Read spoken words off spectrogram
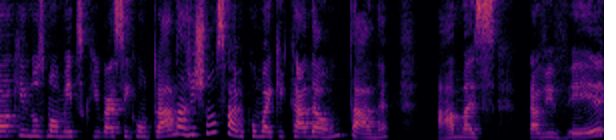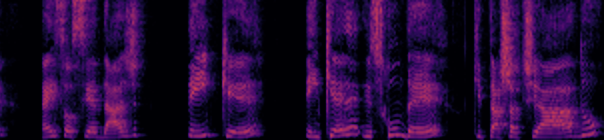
Só que nos momentos que vai se encontrar, a gente não sabe como é que cada um tá, né? Ah, mas para viver né, em sociedade tem que tem que esconder que tá chateado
